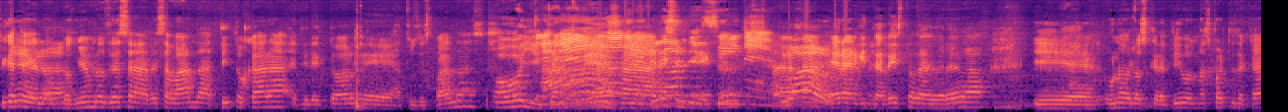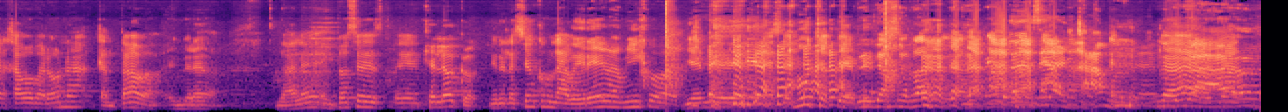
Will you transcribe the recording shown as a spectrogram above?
Fíjate, los, los miembros de esa, de esa banda, Tito Jara, el director de A tus espaldas. Oye, qué Ah. Él es el director. Ajá, Wow. Era el guitarrista de Vereda y eh, uno de los creativos más fuertes de acá, el Javo Barona, cantaba en Vereda. ¿Vale? Entonces, eh, Qué loco. mi relación con la vereda, mijo, viene de hace mucho tiempo. Desde hace rato. chamo. Claro,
